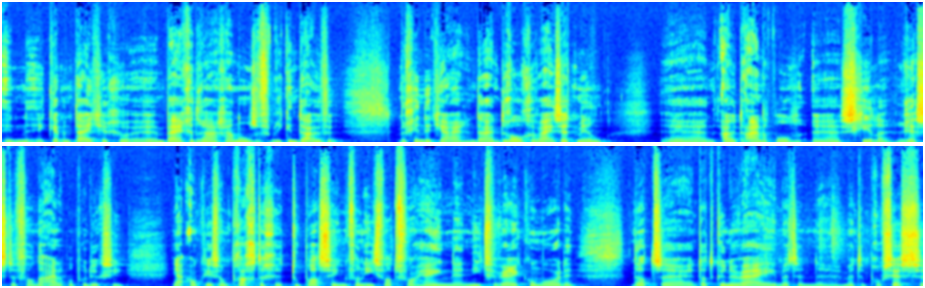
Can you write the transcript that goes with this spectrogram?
in, ik heb een tijdje ge, uh, bijgedragen aan onze fabriek in Duiven. Begin dit jaar, daar drogen wij zetmeel uit aardappelschillen, resten van de aardappelproductie. Ja, ook weer zo'n prachtige toepassing van iets wat voorheen niet verwerkt kon worden. Dat, uh, dat kunnen wij met een, uh, met een proces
